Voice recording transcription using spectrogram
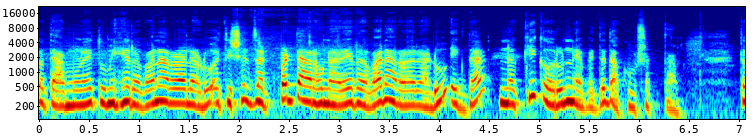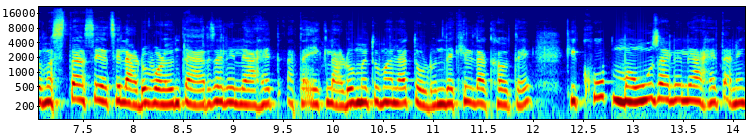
तर त्यामुळे तुम्ही हे रवा नारळ लाडू अतिशय झटपट तयार होणारे रवा नारळ लाडू एकदा नक्की करून नैवेद्य दाखवू शकता. तर मस्त असे याचे लाडू वळून तयार झालेले आहेत. आता एक लाडू मी तुम्हाला तोडून देखील दाखवते की खूप मऊ झालेले आहेत आणि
